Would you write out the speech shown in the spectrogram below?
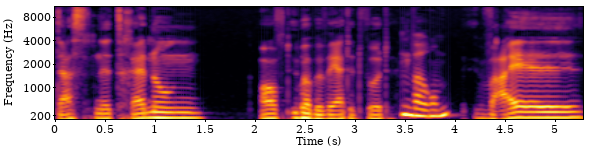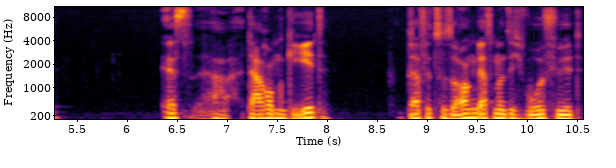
dass eine Trennung oft überbewertet wird. Warum? Weil es darum geht, dafür zu sorgen, dass man sich wohlfühlt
